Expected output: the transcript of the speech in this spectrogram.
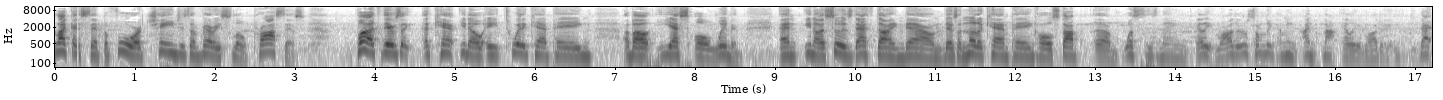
Like I said before, change is a very slow process. But there's a, a camp, you know, a Twitter campaign about yes all women. And you know, as soon as that's dying down, there's another campaign called "Stop." Um, what's his name? Elliot Rogers or something? I mean, I'm not Elliot Rogers. That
